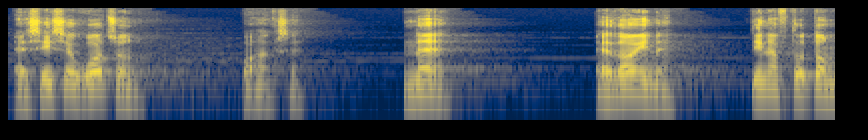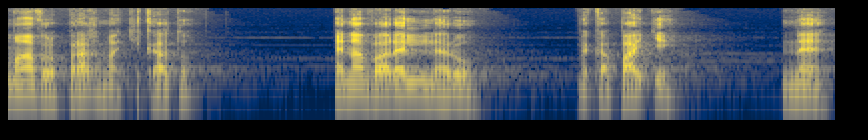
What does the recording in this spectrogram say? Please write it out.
Εσύ είσαι Βότσον, φώναξε. Ναι. Εδώ είναι. Τι είναι αυτό το μαύρο πράγμα εκεί κάτω; Ένα βαρέλι νερού. Με καπάκι; Ναι.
